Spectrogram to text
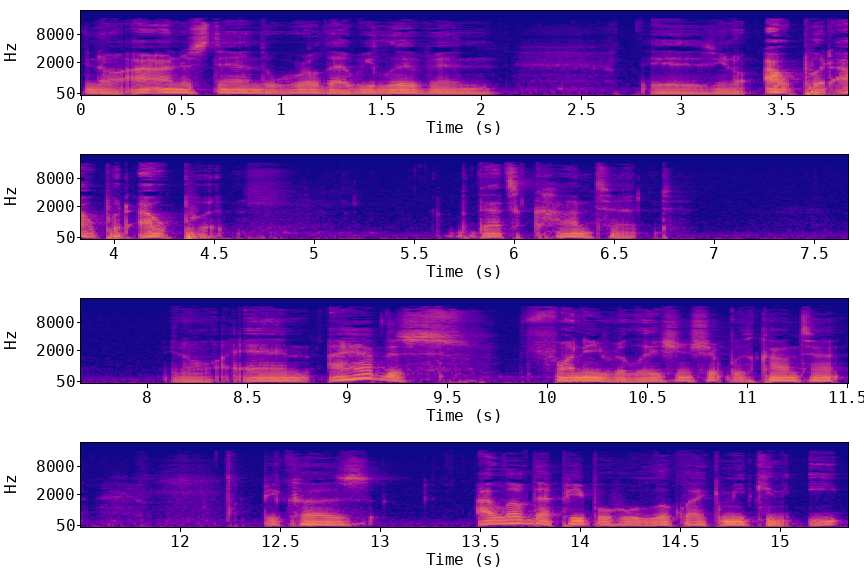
You know, I understand the world that we live in is you know output output output but that's content you know and i have this funny relationship with content because i love that people who look like me can eat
